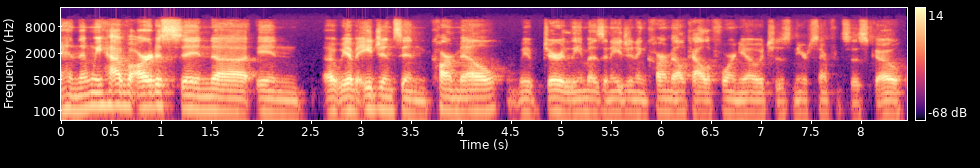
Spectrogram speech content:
and then we have artists in uh, in uh, we have agents in Carmel. We have Jerry Lima as an agent in Carmel, California, which is near San Francisco.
